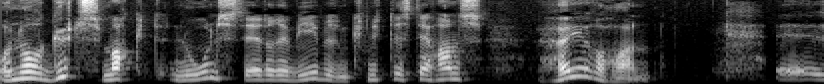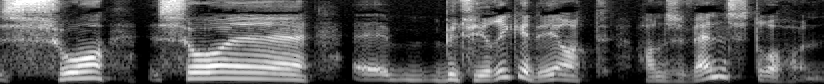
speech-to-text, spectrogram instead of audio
Og når Guds makt noen steder i Bibelen knyttes til hans høyre hånd, eh, så, så eh, betyr ikke det at hans venstre hånd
